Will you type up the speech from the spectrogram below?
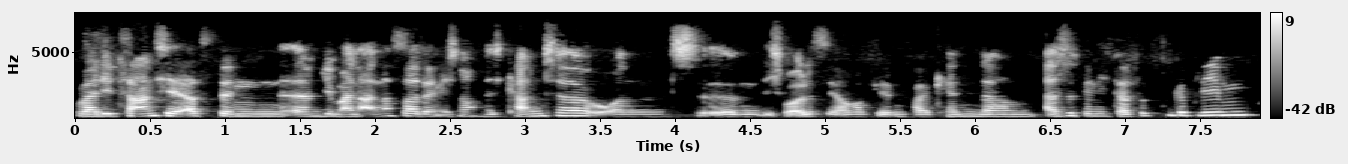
weil die Zahntierärztin äh, jemand anders war, den ich noch nicht kannte und äh, ich wollte sie auch auf jeden Fall kennenlernen. Also bin ich da sitzen geblieben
